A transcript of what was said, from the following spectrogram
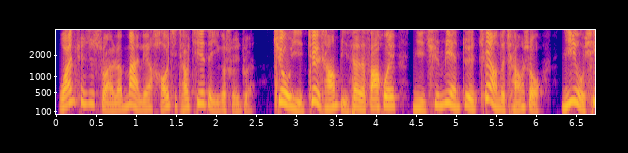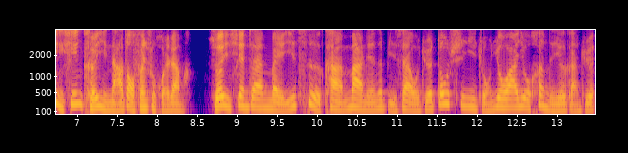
完全是甩了曼联好几条街的一个水准。就以这场比赛的发挥，你去面对这样的强手，你有信心可以拿到分数回来吗？所以现在每一次看曼联的比赛，我觉得都是一种又爱又恨的一个感觉。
